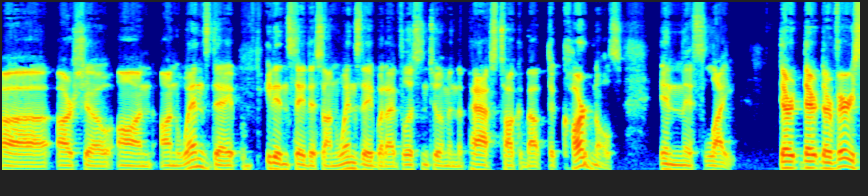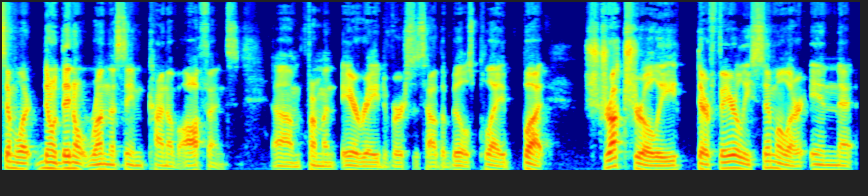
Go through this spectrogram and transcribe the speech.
uh, our show on on Wednesday. He didn't say this on Wednesday, but I've listened to him in the past talk about the Cardinals in this light. They're they're they're very similar. No, they don't run the same kind of offense um, from an air raid versus how the Bills play, but structurally they're fairly similar in that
